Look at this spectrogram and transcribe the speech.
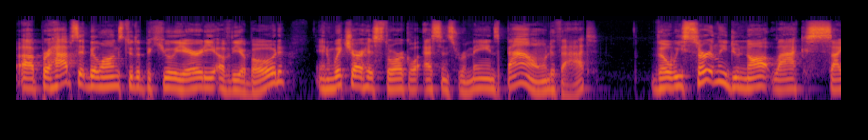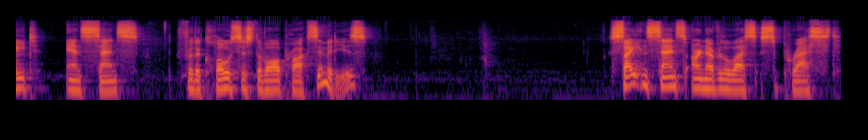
uh, perhaps it belongs to the peculiarity of the abode in which our historical essence remains bound that, though we certainly do not lack sight and sense for the closest of all proximities, sight and sense are nevertheless suppressed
